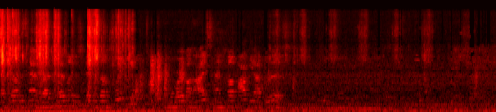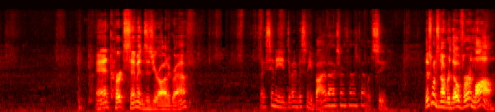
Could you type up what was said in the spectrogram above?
That's down to 10, guys. Definitely just get it done quickly. We'll work on ice and cup hockey after this. And Curt Simmons is your autograph. Did I see any? Did I miss any buybacks or anything like that? Let's see. This one's numbered though. Vern Law,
